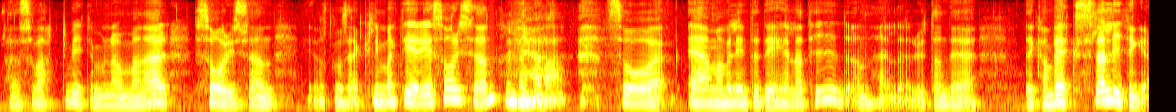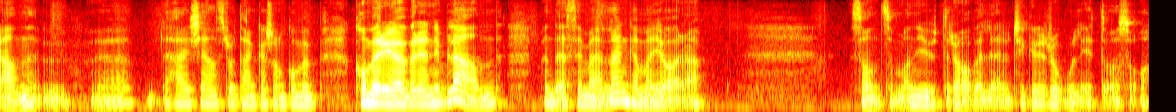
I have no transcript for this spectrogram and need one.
så här svartvitt. Men om man är sorgsen, vad ska man säga, klimakteriesorgsen ja. så är man väl inte det hela tiden heller utan det, det kan växla lite grann. Eh, det här är känslor och tankar som kommer, kommer över en ibland. Men dessemellan kan man göra sånt som man njuter av eller tycker är roligt och så.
